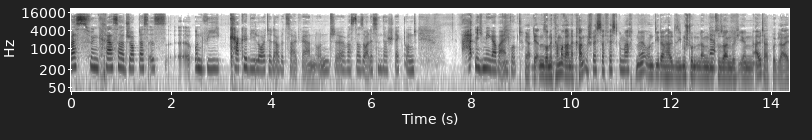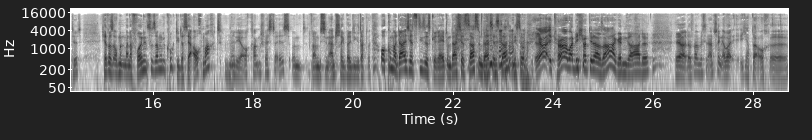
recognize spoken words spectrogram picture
was für ein krasser Job das ist äh, und wie kacke die Leute da bezahlt werden und äh, was da so alles hintersteckt. Und hat mich mega beeindruckt. Ja, die hatten so eine Kamera an der Krankenschwester festgemacht, ne? Und die dann halt sieben Stunden lang Ja. sozusagen durch ihren Alltag begleitet. Ich habe das auch mit meiner Freundin zusammen geguckt, die das ja auch macht, ne? Die ja auch Krankenschwester ist und war ein bisschen anstrengend, weil die gesagt hat, oh, guck mal, da ist jetzt dieses Gerät und da ist jetzt das und da ist jetzt das und ich so, ja, ich höre aber nicht, was die da sagen gerade. Ja, das war ein bisschen anstrengend, aber ich habe da auch äh,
